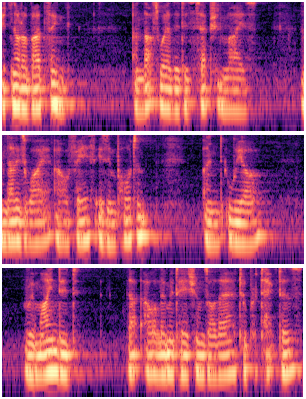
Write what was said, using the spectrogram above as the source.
It's not a bad thing. And that's where the deception lies. And that is why our faith is important. And we are reminded that our limitations are there to protect us,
